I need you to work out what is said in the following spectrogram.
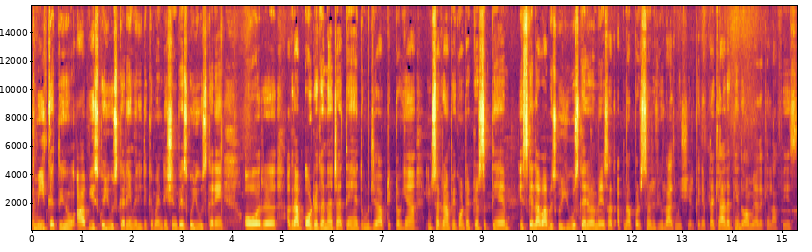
उम्मीद करती हूँ आप भी इसको यूज़ करें, मेरी रिकमेंडेशन पे इसको यूज़ करें। और, अगर आप ऑर्डर करना चाहते हैं तो मुझे आप टिकटॉक या इंस्टाग्राम पे कांटेक्ट कर सकते हैं। इसके अलावा आप इसको यूज़ करें और मेरे साथ अपना पर्सनल रिव्यू लाजमी शेयर करें। अपना ख्याल रखें, दुआ में याद रखें। हाफिज़।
